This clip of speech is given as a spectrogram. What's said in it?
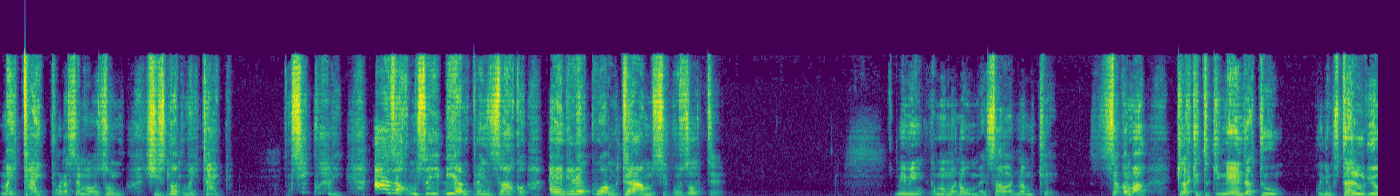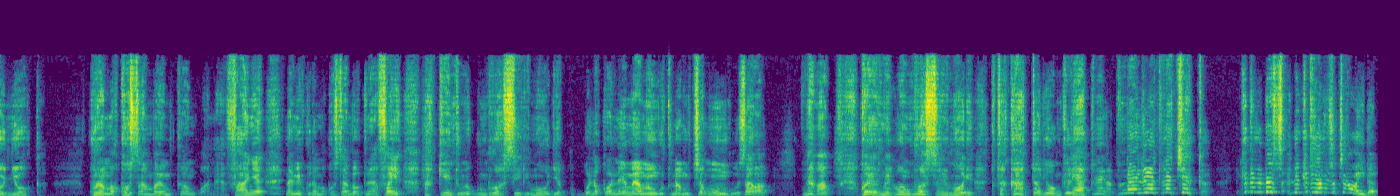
my type wanasema wazungu. She's not my type si kweli anza kumsaidia mpenzi wako aendelee kuwa mtamu siku zote. Mimi kama mwanaume sawa na mke. Sio kwamba kila kitu kinaenda tu kwenye mstari ulionyoka. kuna makosa ambayo mke wangu anayafanya na mimi kuna makosa ambayo tunayafanya lakini tumegundua siri moja. Kwa kwa neema ya mungu tunamcha mungu sawa? Na kwa hiyo tumegundua siri moja. Tutakaa tutaliongelea tunaendelea tunacheka. Kitu- cha kawaida.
